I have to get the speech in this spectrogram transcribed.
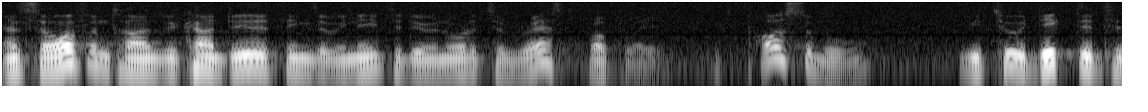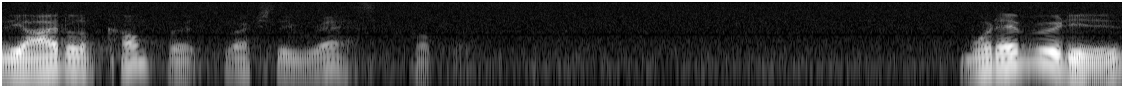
And so oftentimes we can't do the things that we need to do in order to rest properly. It's possible, to be too addicted to the idol of comfort to actually rest properly. Whatever it is,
